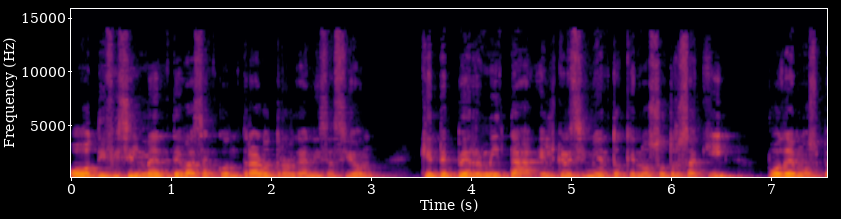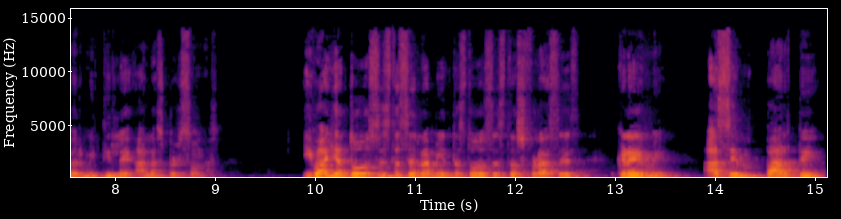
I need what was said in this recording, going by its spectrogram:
O difícilmente vas a encontrar otra organización que te permita el crecimiento que nosotros aquí podemos permitirle a las personas. Y vaya, todas estas herramientas, todas estas frases, créeme, hacen parte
